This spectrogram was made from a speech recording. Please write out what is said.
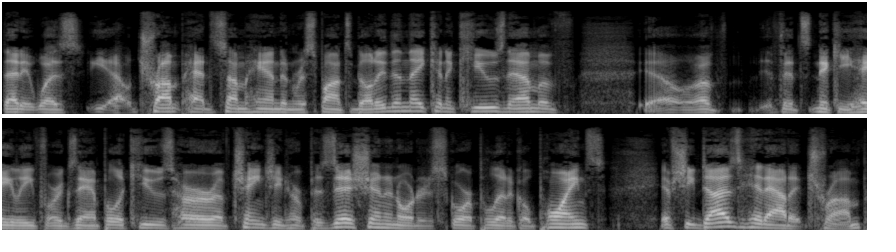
that it was, you know, Trump had some hand in responsibility, then they can accuse them of you know, of if it's Nikki Haley, for example, accuse her of changing her position in order to score political points. If she does hit out at Trump,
